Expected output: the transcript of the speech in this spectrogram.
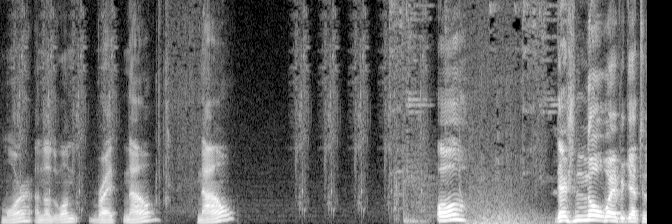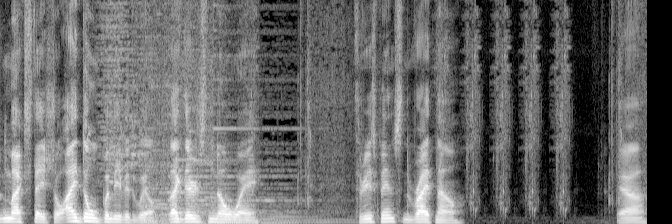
More? Another one right now? Now? Oh! There's no way we get to the max stage though. I don't believe it will. Like, there's no way. Three spins right now. Yeah,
